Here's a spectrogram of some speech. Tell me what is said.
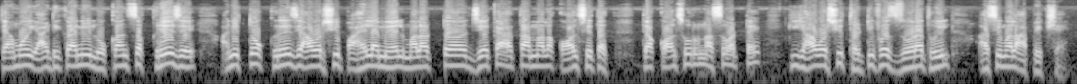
त्यामुळे या ठिकाणी लोकांचं क्रेज आहे आणि तो क्रेज यावर्षी पाहायला मिळेल. मला वाटतं जे काय आता आम्हाला कॉल्स येतात त्या कॉल्सवरून असं वाटतं आहे की यावर्षी थर्टी फर्स्ट जोरात होईल अशी मला अपेक्षा आहे.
